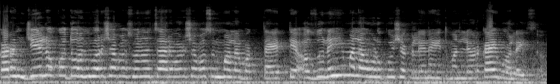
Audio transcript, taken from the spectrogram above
कारण जे लोक दोन वर्षापासून चार वर्षापासून मला बघतायत ते अजूनही मला ओळखू शकले नाहीत म्हणल्यावर काय बोलायचं?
